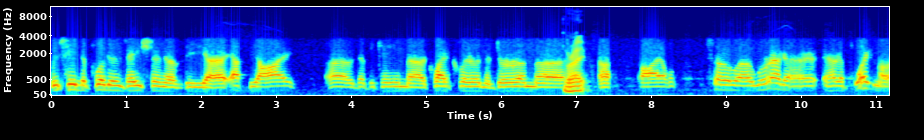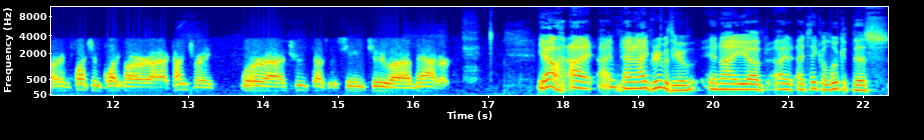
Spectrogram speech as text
We've seen the politicization of the uh, FBI uh, that became uh, quite clear in the Durham uh, right. uh, trial. So uh, we're at a at a point in our inflection point in our uh, country where uh, truth doesn't seem to uh, matter. Yeah, I, I and I agree with you, and I, uh, I, I take a look at this,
